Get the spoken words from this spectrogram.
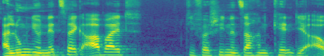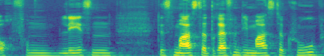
Alumni- und Netzwerkarbeit. Die verschiedenen Sachen kennt ihr auch vom Lesen des Mastertreffen, die Master Group,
